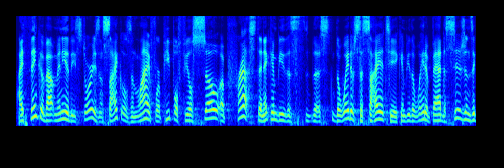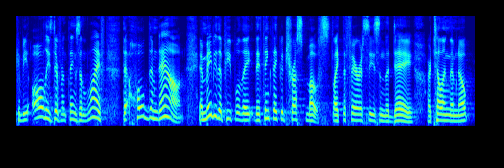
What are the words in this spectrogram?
I think about many of these stories and cycles in life where people feel so oppressed and it can be this, the weight of society. It can be the weight of bad decisions. It can be all these different things in life that hold them down. And maybe the people they, they think they could trust most, like the Pharisees in the day, are telling them, nope,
